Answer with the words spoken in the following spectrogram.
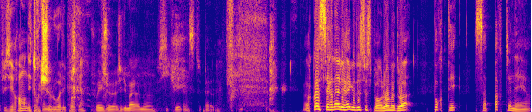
Ils faisaient vraiment des trucs chelous à l'époque. Hein. Oui, je- j'ai du mal à me situer dans cette période. Alors, concernant les règles de ce sport, l'homme doit porter sa partenaire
